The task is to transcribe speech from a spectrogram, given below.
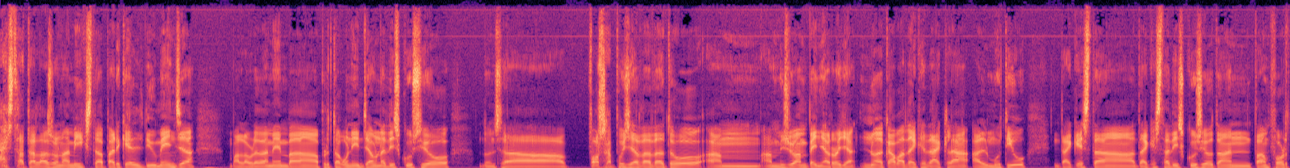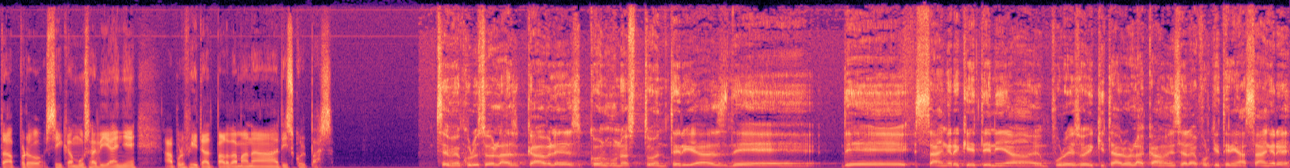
ha estat a la zona mixta perquè el diumenge, malauradament, va protagonitzar una discussió doncs, a força pujada de to amb, amb Joan Penyarroia. No acaba de quedar clar el motiu d'aquesta discussió tan, tan forta, però sí que Musa Diagne ha aprofitat per demanar disculpes. Se me cruzó las cables con unas tonterías de de sangre que tenía, por eso he quitado la camiseta porque tenía sangre.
